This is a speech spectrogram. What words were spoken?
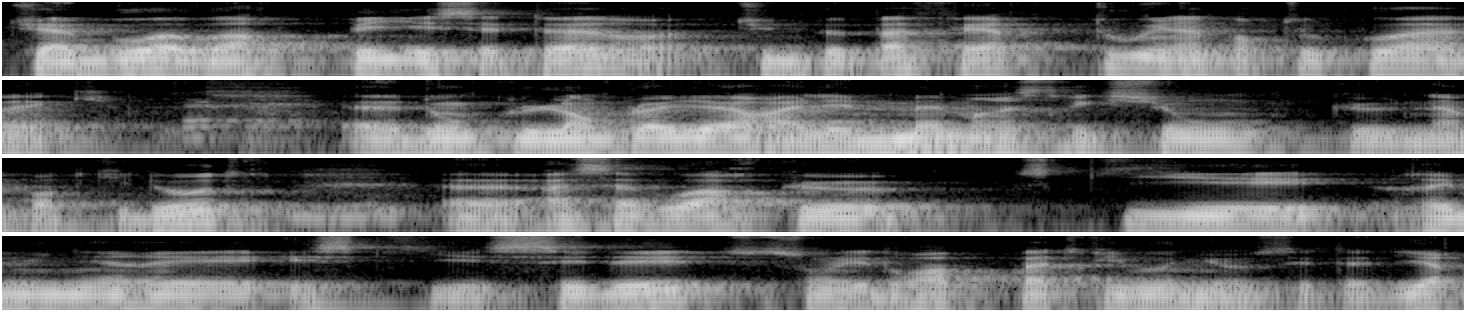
tu as beau avoir payé cette œuvre, tu ne peux pas faire tout et n'importe quoi avec. Euh, donc l'employeur a les mêmes restrictions que n'importe qui d'autre, mhm. euh, à savoir que ce qui est rémunéré et ce qui est cédé, ce sont les droits patrimoniaux, c'est-à-dire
